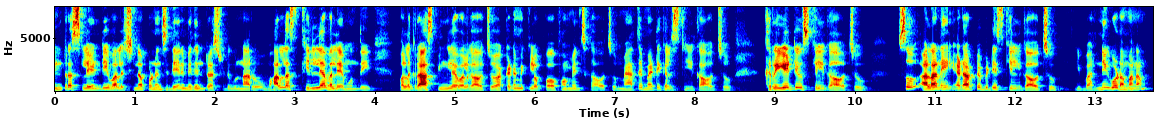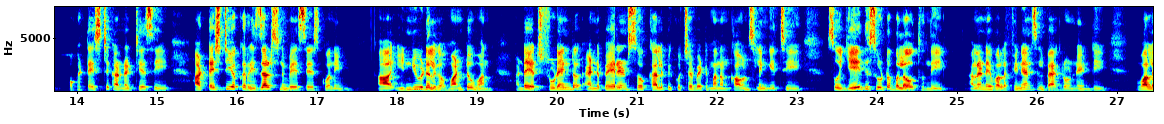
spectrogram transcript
ఇంట్రెస్ట్లు ఏంటి? వాళ్ళ చిన్నప్పటి నుంచి దేని మీద ఇంట్రెస్టెడ్ ఉన్నారు? వాళ్ళ స్కిల్ లెవెల్ ఏముంది? వాళ్ళ గ్రాస్పింగ్ లెవెల్ కావచ్చు అకాడమిక్లో పర్ఫార్మెన్స్ కావచ్చు మ్యాథమెటికల్ స్కిల్ కావచ్చు క్రియేటివ్ స్కిల్ కావచ్చు సో అలానే అడాప్టబిలిటీ స్కిల్ కావచ్చు ఇవన్నీ కూడా మనం ఒక టెస్ట్ కండక్ట్ చేసి ఆ టెస్ట్ యొక్క రిజల్ట్స్ని బేస్ చేసుకొని ఆ ఇండివిజువల్గా వన్ టు వన్ అంటే స్టూడెంట్ అండ్ పేరెంట్స్తో కలిపి కూర్చోబెట్టి మనం కౌన్సిలింగ్ ఇచ్చి సో ఏది సూటబుల్ అవుతుంది అలానే వాళ్ళ ఫినాన్షియల్ బ్యాక్గ్రౌండ్ ఏంటి వాళ్ళ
